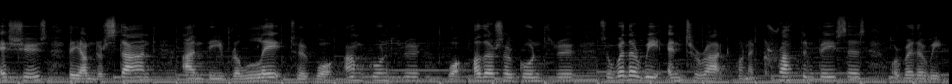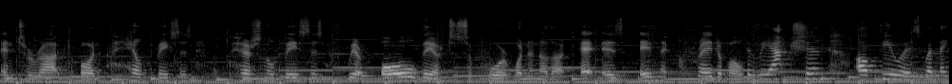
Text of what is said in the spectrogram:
issues. They understand and they relate to what I'm going through, what others are going through. So whether we interact on a crafting basis or whether we interact on a health basis, a personal basis, we're all there to support one another. It is incredible. The reaction of viewers when they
